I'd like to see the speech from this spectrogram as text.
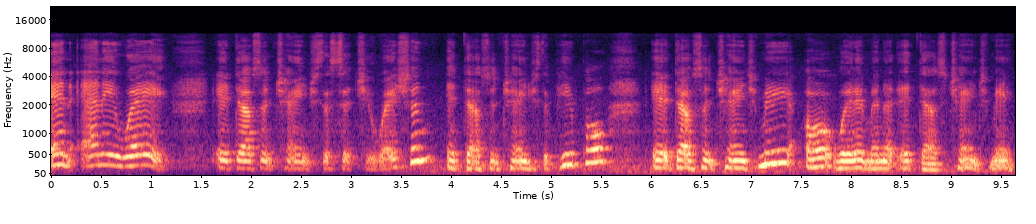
in any way. It doesn't change the situation. It doesn't change the people. It doesn't change me. Oh, wait a minute. It does change me.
